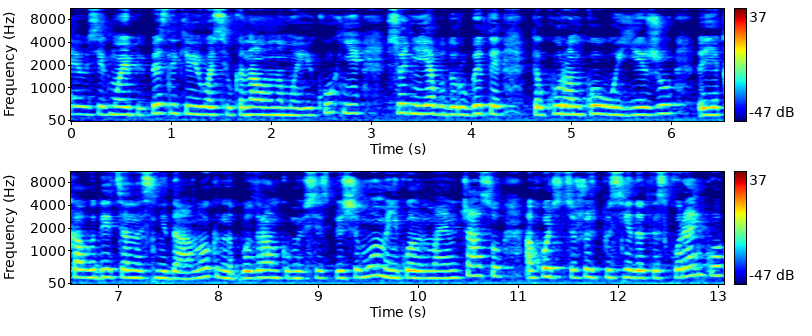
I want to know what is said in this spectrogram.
Вітаю усіх моїх підписників і гостів каналу на моїй кухні. Сьогодні я буду робити таку ранкову їжу, яка годиться на сніданок. Бо зранку ми всі спішимо, ми ніколи не маємо часу, а хочеться щось поснідати скоренько.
